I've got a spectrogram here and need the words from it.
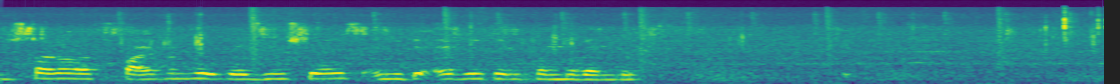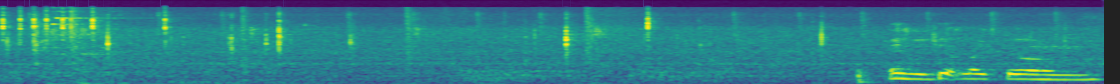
you start out with 500 wisdom scrolls and you get everything from the vendor. And you get like um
